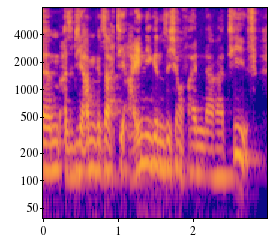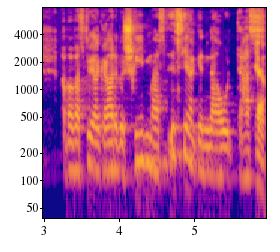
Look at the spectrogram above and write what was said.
Ähm, also die haben gesagt, die einigen sich auf ein Narrativ. Aber was du ja gerade beschrieben hast, ist ja genau das, ja.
